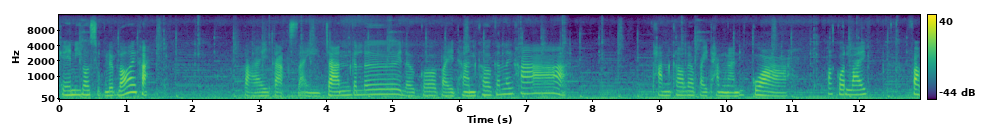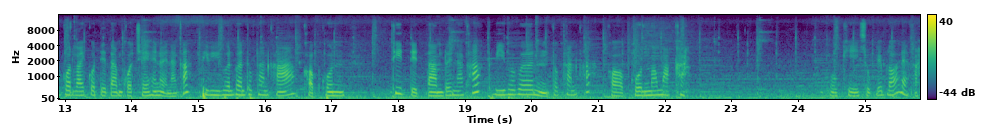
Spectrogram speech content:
แค่นี้ก็สุกเรียบร้อยค่ะ ไปตักใส่จานกันเลย แล้วก็ไปทานข้าวกันเลยค่ะทานข้าวแล้วไปทำงานดีกว่าฝากกดไลค์ฝากกดไลค์กดติดตามกดแชร์ให้หน่อยนะคะ พี่พีเพื่อนๆทุกท่านคะขอบคุณที่ติดตามด้วยนะคะพี่พีเพื่อนๆทุกท่านคะขอบคุณมากๆค่ะโอเคสุกเรียบร้อยเลยค่ะ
